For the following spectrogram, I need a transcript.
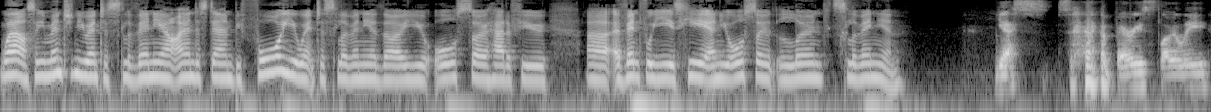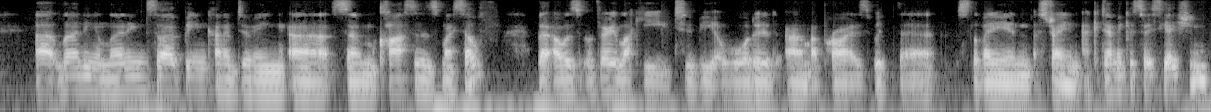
Wow, so you mentioned you went to Slovenia. I understand before you went to Slovenia, though, you also had a few uh, eventful years here and you also learned Slovenian. Yes, very slowly uh, learning and learning. So I've been kind of doing uh, some classes myself but I was very lucky to be awarded um, a prize with the Slovenian Australian Academic Association.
